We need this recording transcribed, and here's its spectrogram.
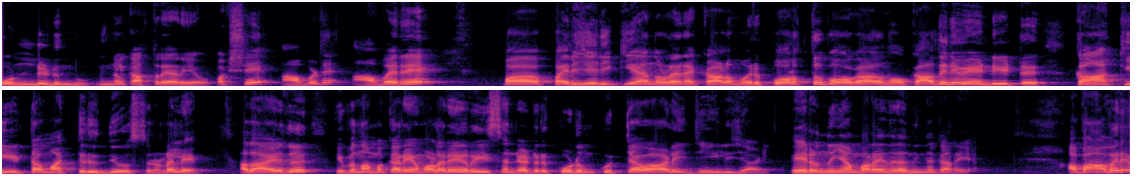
കൊണ്ടിടുന്നു. നിങ്ങൾക്ക് അത്രേ അറിയാവൂ. പക്ഷേ അവിടെ അവരെ പരിചരിക്കുക എന്നുള്ളതിനേക്കാളും ഒരു പുറത്തു പോകാതെ നോക്കുക. അതിന് വേണ്ടിയിട്ട് കാക്കിയിട്ട മറ്റൊരു ഉദ്യോഗസ്ഥനുണ്ട് അല്ലേ? അതായത് ഇപ്പം നമുക്കറിയാം വളരെ റീസെന്റ് ആയിട്ട് ഒരു കൊടും കുറ്റവാളി ജയിലിൽ ചാടി. പേരൊന്നും ഞാൻ പറയുന്നില്ല നിങ്ങൾക്കറിയാം. അപ്പോൾ അവരെ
